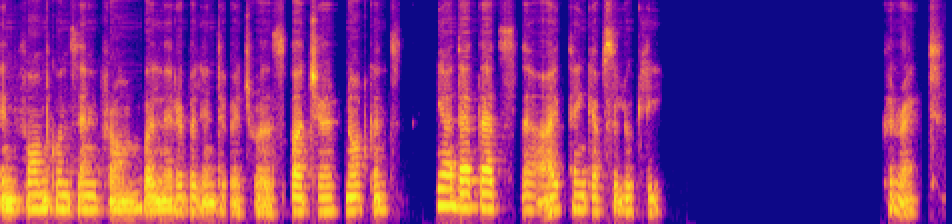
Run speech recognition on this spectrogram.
informed consent from vulnerable individuals, budget, not consent. Yeah, that that's uh, I think absolutely correct.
